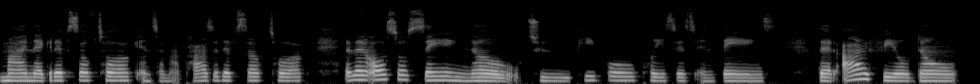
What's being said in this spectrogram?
my negative self talk into my positive self talk, and then also saying no to people, places, and things that I feel don't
